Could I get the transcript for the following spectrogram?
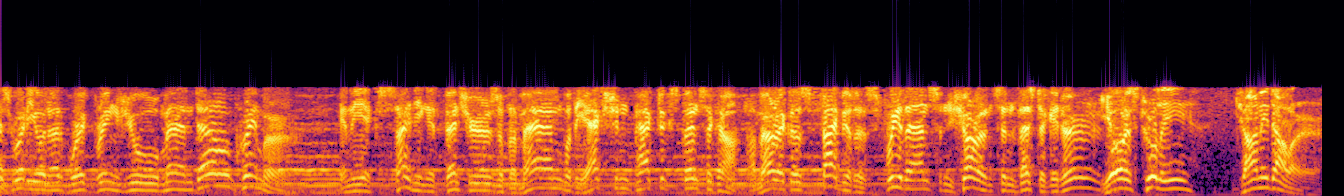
CBS Radio Network brings you Mandel Kramer in the exciting adventures of the man with the action packed expense account, America's fabulous freelance insurance investigator. Yours truly, Johnny Dollar.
